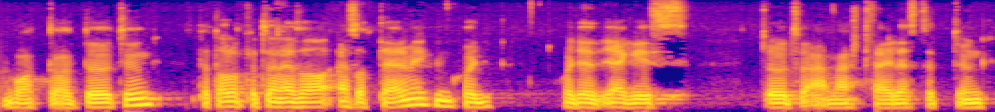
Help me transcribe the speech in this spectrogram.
wattal töltünk. Tehát alapvetően ez a, ez a termékünk, hogy, hogy egy egész töltőállást fejlesztettünk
